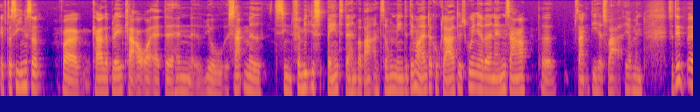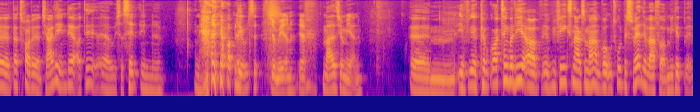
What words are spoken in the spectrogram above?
efter sine så var Carla Blake klar over, at øh, han øh, jo sang med sin families band, da han var barn, så hun mente, det må han der kunne klare. Det skulle egentlig have været en anden sanger, der sang de her svar. Ja, men, så det, øh, der trådte Charlie ind der, og det er jo i sig selv en, øh, en herlig oplevelse. Charmerende, ja. Meget charmerende. Øhm, jeg, jeg kan godt tænke mig lige, at øh, vi fik ikke snakket så meget om, hvor utroligt besværligt det var for dem. Vi kan øh,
